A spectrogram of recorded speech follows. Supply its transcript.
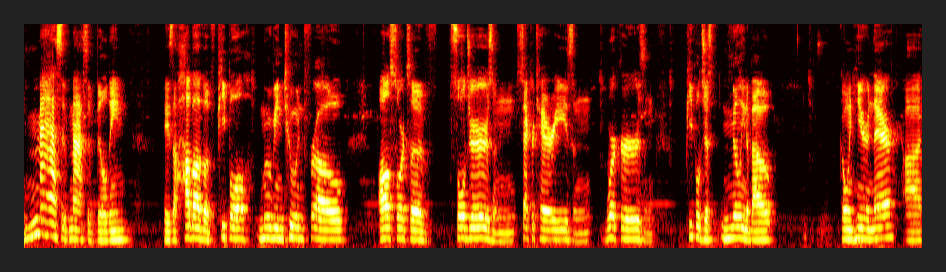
massive, massive building is a hubbub of people moving to and fro, all sorts of soldiers and secretaries and workers and people just milling about, going here and there. Uh,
